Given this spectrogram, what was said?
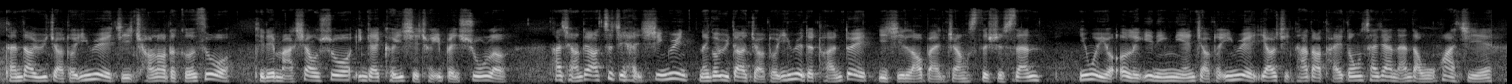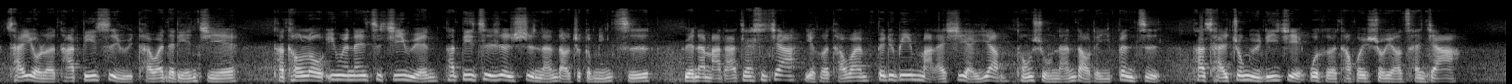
谈到与角头音乐及潮老的合作，提列马笑说：“应该可以写成一本书了。”他强调自己很幸运，能够遇到角头音乐的团队以及老板张四十三。因为有二零一零年角头音乐邀请他到台东参加南岛文化节，才有了他第一次与台湾的连结。他透露，因为那一次机缘，他第一次认识南岛这个名词。原来马达加斯加也和台湾、菲律宾、马来西亚一样，同属南岛的一份子。他才终于理解为何他会受邀参加。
